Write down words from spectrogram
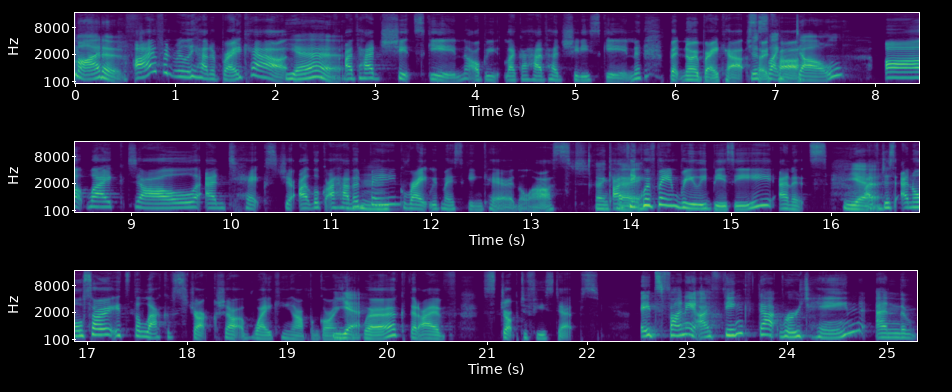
might have. I haven't really had a breakout. yeah. I've had shit skin. I'll be like I have had shitty skin, but no breakout just so like far. dull. Uh, like dull and texture. I look, I haven't Mhm. been great with my skincare in the last. Okay. I think we've been really busy, and it's Yeah. I've just and also it's the lack of structure of waking up and going Yeah. to work that I've dropped a few steps. It's funny. I think that routine and the,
